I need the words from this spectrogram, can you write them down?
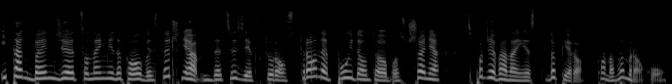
i tak będzie co najmniej do połowy stycznia. Decyzję, w którą stronę pójdą te obostrzenia, spodziewana jest dopiero po nowym roku.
